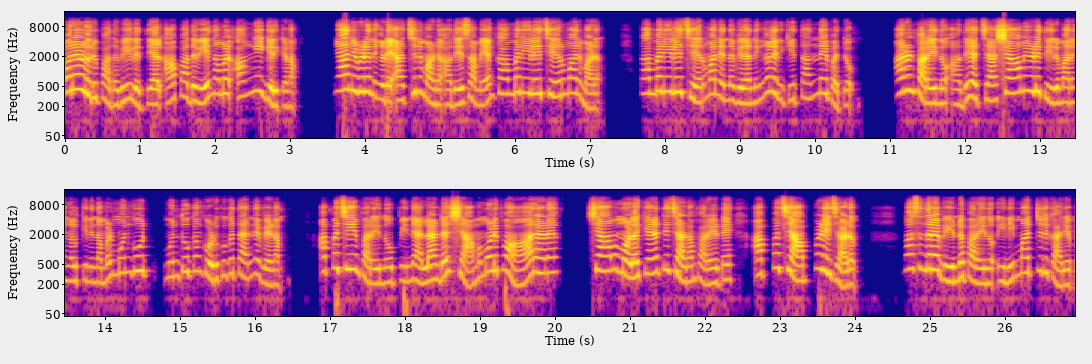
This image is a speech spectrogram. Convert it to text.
ഒരാൾ ഒരു പദവിയിലെത്തിയാൽ ആ പദവിയെ നമ്മൾ അംഗീകരിക്കണം. ഞാൻ ഇവിടെ നിങ്ങളുടെ അച്ഛനുമാണ് അതേസമയം കമ്പനിയിലെ ചെയർമാനുമാണ്. കമ്പനിയിലെ ചെയർമാൻ എന്ന വില നിങ്ങൾ എനിക്ക് തന്നേ പറ്റൂ. അരുൺ പറയുന്നു അതെ അച്ഛ ശ്യാമയുടെ തീരുമാനങ്ങൾക്ക് ഇനി നമ്മൾ മുൻകൂ മുൻതൂക്കം കൊടുക്കുക തന്നെ വേണം. അപ്പച്ചിയും പറയുന്നു പിന്നെ അല്ലാണ്ട് ശ്യാമമോളിപ്പോ ആരാണ്? ശ്യാമമോൾ കിണറ്റി ചാടാൻ പറയട്ടെ അപ്പച്ചി അപ്പഴേ ചാടും. വസുന്ധര വീണ്ടും പറയുന്നു ഇനി മറ്റൊരു കാര്യം.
